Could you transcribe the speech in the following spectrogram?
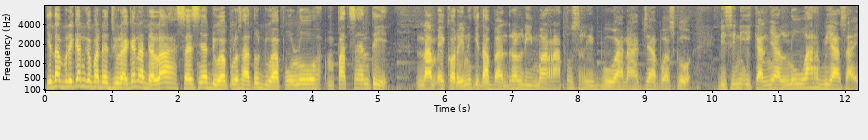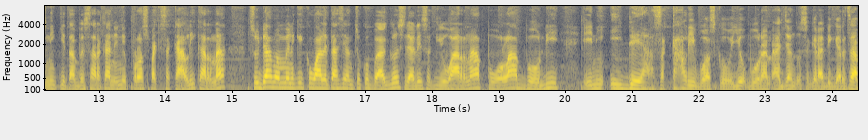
kita berikan kepada juragan adalah size-nya 21 24 cm. 6 ekor ini kita bandrol 500 ribuan aja bosku di sini ikannya luar biasa ini kita besarkan ini prospek sekali karena sudah memiliki kualitas yang cukup bagus dari segi warna pola body. Ini ideal sekali bosku. Yuk buruan aja untuk segera digercap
